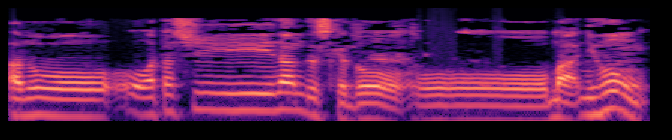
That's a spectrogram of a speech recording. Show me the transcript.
あの、私なんですけど、おまあ、日本、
